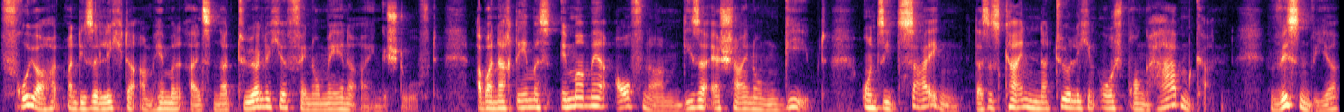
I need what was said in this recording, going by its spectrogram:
Früher hat man diese Lichter am Himmel als natürliche Phänomene eingestuft, aber nachdem es immer mehr Aufnahmen dieser Erscheinungen gibt und sie zeigen, dass es keinen natürlichen Ursprung haben kann, wissen wir,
